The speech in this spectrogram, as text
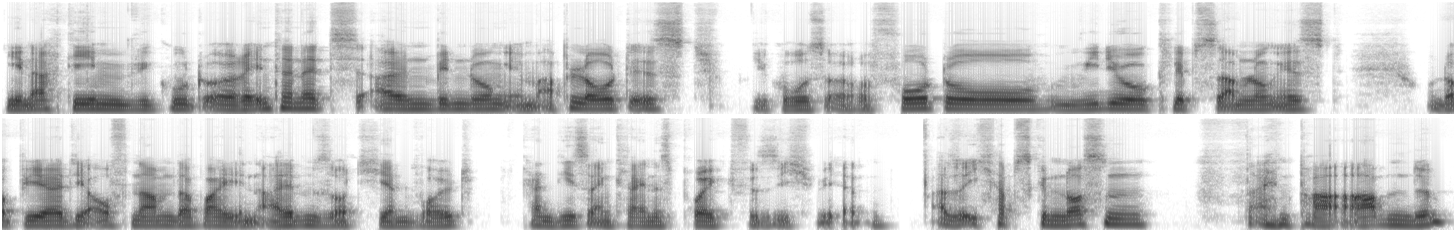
Je nachdem, wie gut eure Internetanbindung im Upload ist, wie groß eure Foto-, Videoclipsammlung ist und ob ihr die Aufnahmen dabei in Alben sortieren wollt, kann dies ein kleines Projekt für sich werden. Also ich habe es genossen, ein paar Abende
